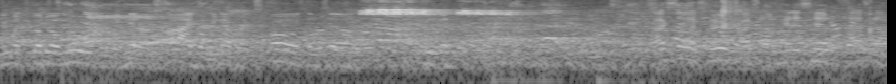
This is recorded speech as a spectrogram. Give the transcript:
We move and we hit our side, but we never exposed until we. I saw exposure. I saw him hit his hip last night.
